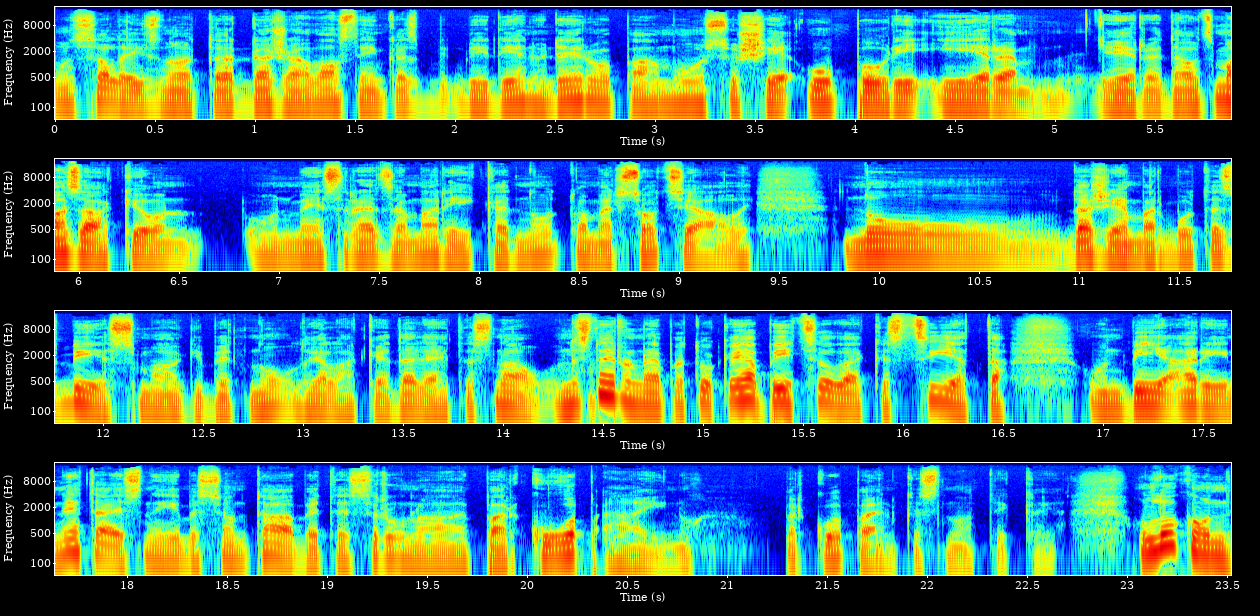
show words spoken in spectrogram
Un salīdzinot ar dažām valstīm, kas bija Dienvidu Eiropā, mūsu šie upuri ir, ir daudz mazāki. Un, un mēs redzam arī, ka nu, tomēr sociāli nu, dažiem varbūt tas bija smagi, bet nu, lielākajai daļai tas nav. Un es nerunāju par to, ka jā, bija cilvēki, kas cieta un bija arī netaisnības un tā, bet es runāju par kopainu par kopainu, kas notika. Un, lūk, un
